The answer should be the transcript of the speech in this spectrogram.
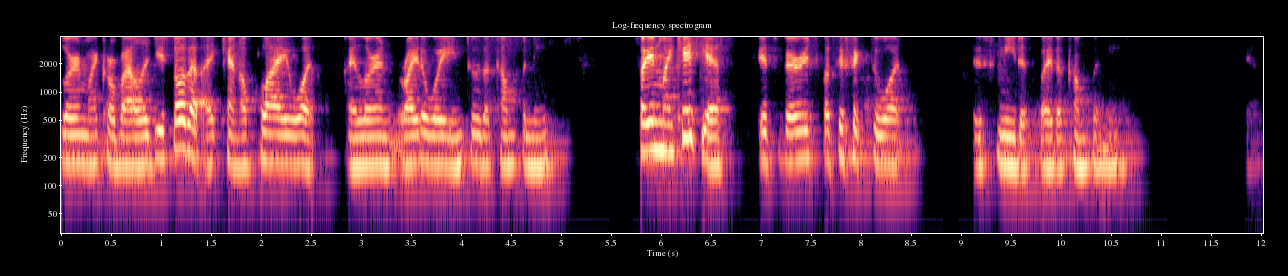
learn microbiology so that i can apply what i learned right away into the company. So in my case, yes, it's very specific to what is needed by the company. Yeah.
